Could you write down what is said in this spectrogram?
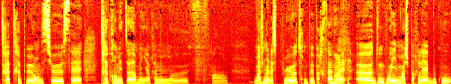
très très peu ambitieux, c'est très prometteur, mais il y a vraiment. moi, je me laisse plus tromper par ça. donc oui, moi, je parlais beaucoup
